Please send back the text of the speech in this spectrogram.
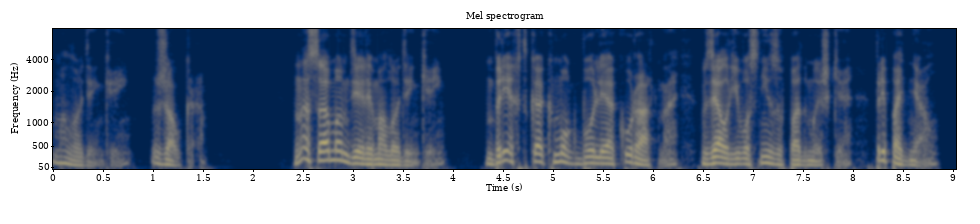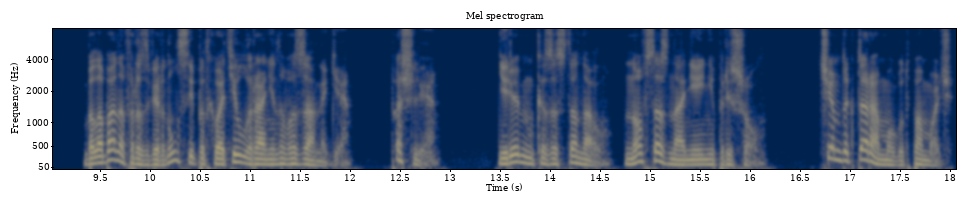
Молоденький. Жалко. На самом деле молоденький. Брехт как мог более аккуратно взял его снизу под мышки, приподнял. Балабанов развернулся и подхватил раненого за ноги. «Пошли». Еременко застонал, но в сознание не пришел. Чем доктора могут помочь?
